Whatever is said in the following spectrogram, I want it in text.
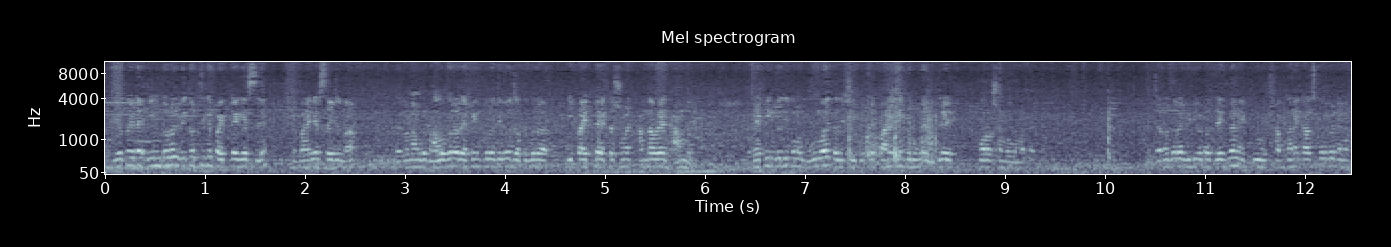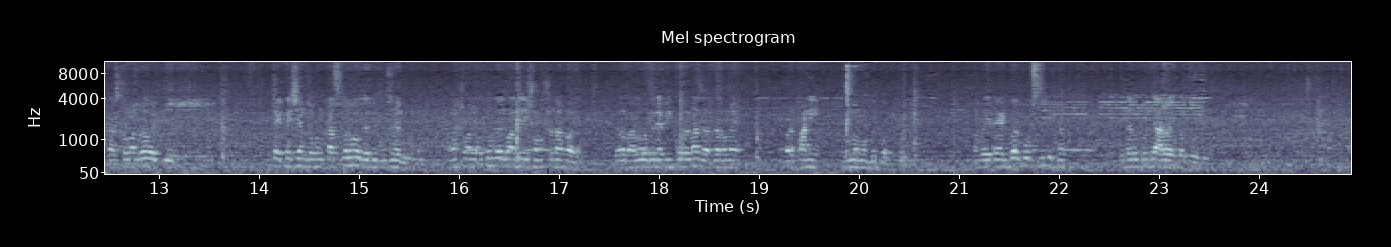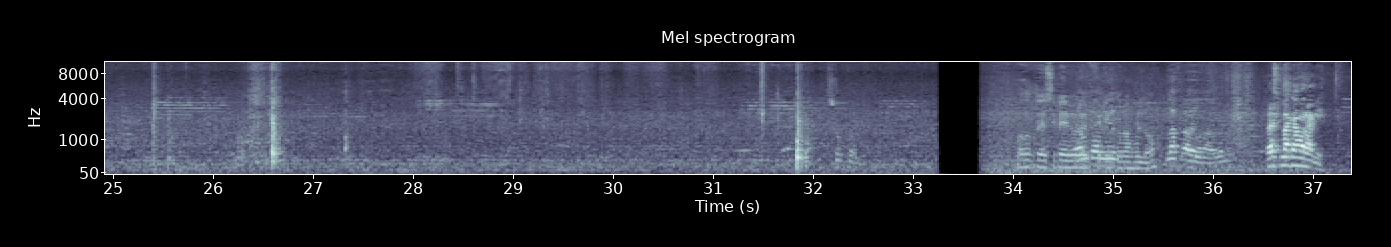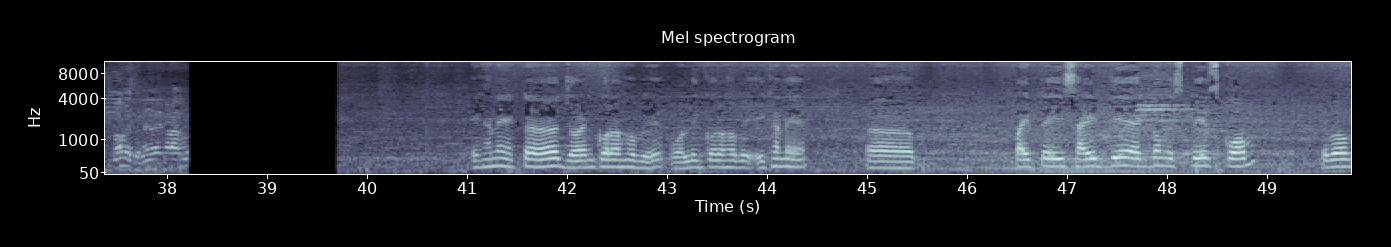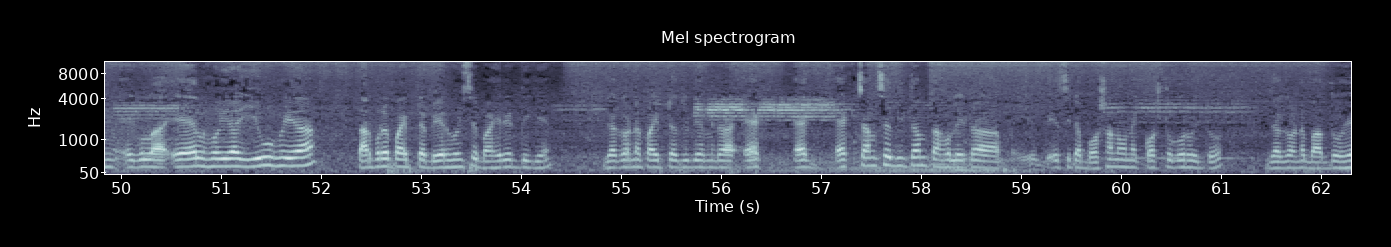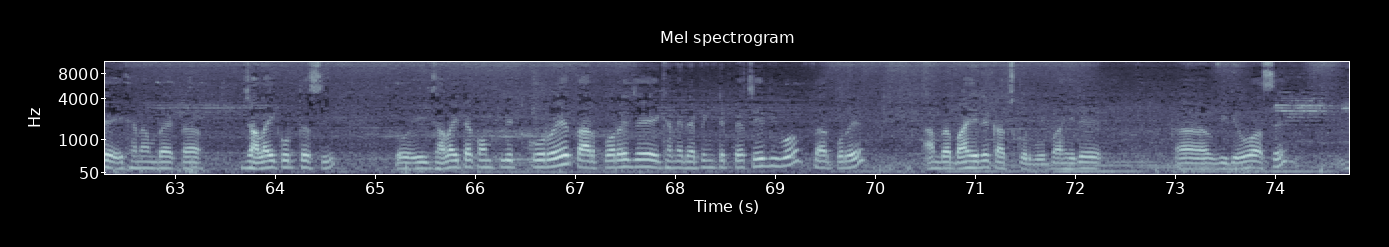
যেহেতু এটা ইনডোরের ভিতর থেকে পাইপটা গেছে বাইরের সাইডে না, এখন আমরা ভালো করে র্যাপিং করে দিব যাতে করে এই পাইপটা একটা সময় ঠান্ডা হয়ে ঘামবে র্যাপিং যদি কোনো ভুল হয়, তাহলে সেই ক্ষেত্রে পানি কিন্তু রুমের ভিতরে পড়ার সম্ভাবনা থাকে। যারা যারা ভিডিওটা দেখবেন, একটু সাবধানে কাজ করবেন এবং কাস্টমাররাও একটু টেকনিশিয়ান যখন কাজ করব, ওদেরকে বুঝে দেবেন অনেক সময় নতুনদের মাঝে এই সমস্যাটা হয়, যারা ভালোভাবে র্যাপিং করে না, যার কারণে পানি রুমের মধ্যে পড়ে। আমরা এটা একবার করছি, এটার উপর দিয়ে আরও একবার করছি তো এসিটা এভাবে ফিটিং করা হলো। এখানে একটা জয়েন করা হবে ওয়ার্লিং করা হবে। এখানে আহ, পাইপটা এই সাইড দিয়ে একদম স্পেস কম এবং এগুলা এল হইয়া ইউ হইয়া তারপরে পাইপটা বের হয়েছে বাইরের দিকে। যার কারণে পাইপটা যদি আমরা এক এক এক চান্সে দিতাম তাহলে এটা এসিটা বসানো অনেক কষ্টকর হইতো। যার কারণে বাধ্য হয়ে এখানে আমরা একটা ঝালাই করতেছি। তো এই ঝালাইটা কমপ্লিট করে তারপরে যে এখানে র্যাপিংটা পেঁচিয়ে দিব, তারপরে আমরা বাইরে কাজ করব। বাইরে ভিডিও আছে।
